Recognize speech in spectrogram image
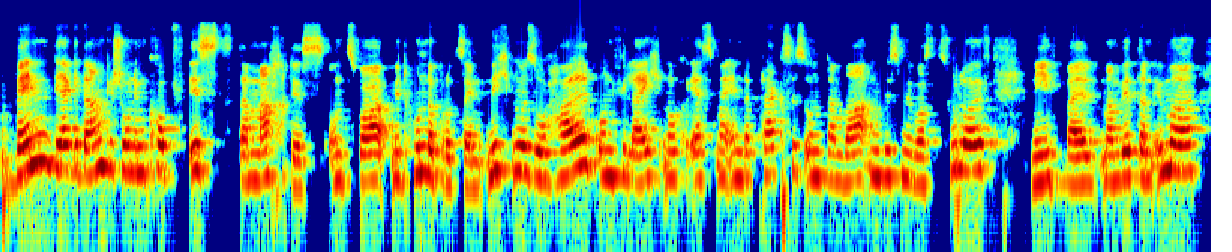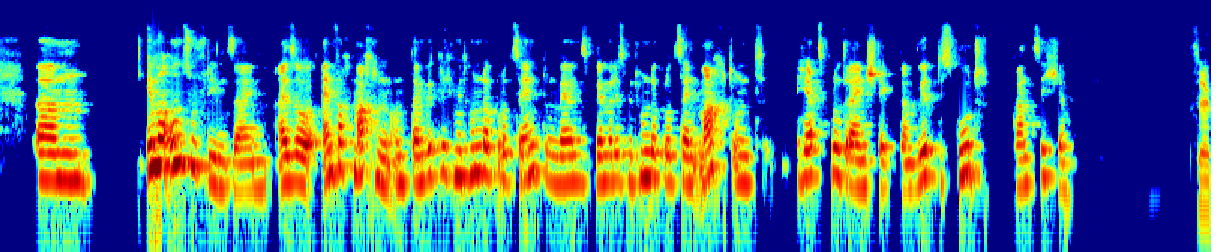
wenn der Gedanke schon im Kopf ist, dann macht es und zwar mit 100 Prozent. Nicht nur so halb und vielleicht noch erstmal in der Praxis und dann warten, bis mir was zuläuft. Nee, weil man wird dann immer ähm, immer unzufrieden sein. Also einfach machen und dann wirklich mit 100 Prozent. Und wenn, man das mit 100 Prozent macht und Herzblut reinsteckt, dann wird es gut, ganz sicher. Sehr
